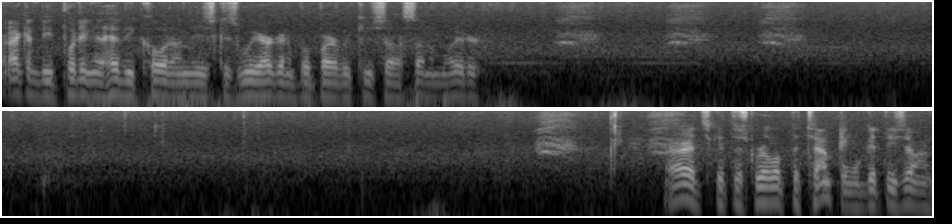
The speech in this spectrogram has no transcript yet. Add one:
We're not going to be putting a heavy coat on these because we are going to put barbecue sauce on them later. All right, let's get this grill up to temp and we'll get these on.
